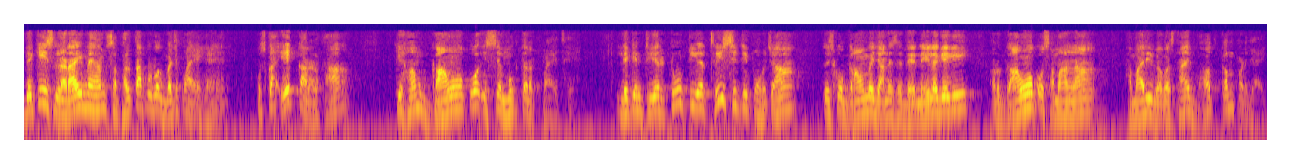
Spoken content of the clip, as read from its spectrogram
देखिए, इस लड़ाई में हम सफलतापूर्वक बच पाए हैं। उसका एक कारण था कि हम गाँवों को इससे मुक्त रख पाए थे। लेकिन tier two, tier three city पहुँचा तो इसको गाँव में जाने से देर नहीं लगेगी और गाँवों को संभालना हमारी व्यवस्थाएँ बहुत कम पड़ जाएगी।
